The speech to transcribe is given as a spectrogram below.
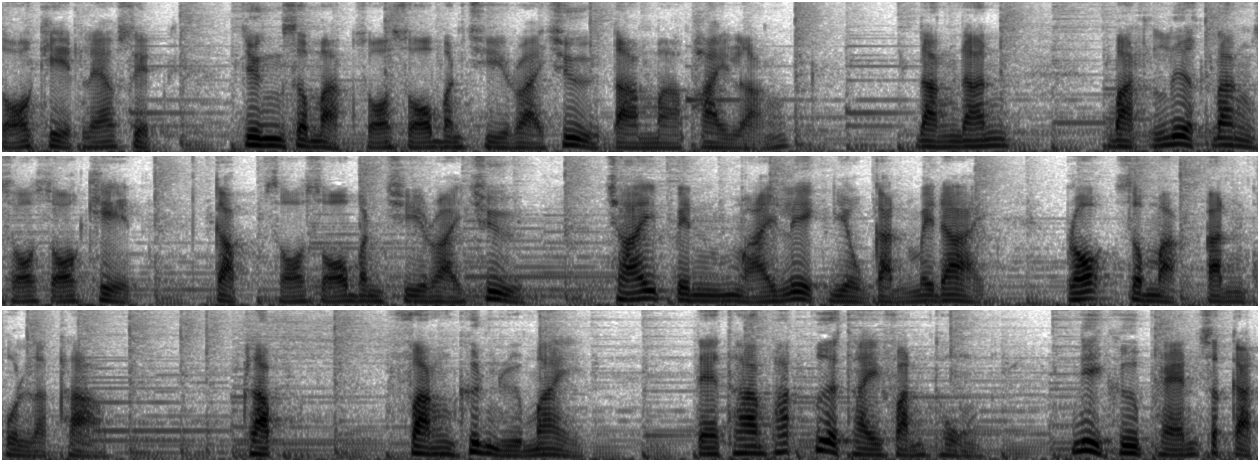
สเขตแล้วเสร็จ จึงสมัครสสบัญชีรายชื่อตามมาภายหลัง ดังนั้นบัตรเลือกตั้งสสเขต กับสสบัญชีรายชื่อ ใช้เป็นหมายเลขเดียวกันไม่ได้ เพราะสมัครกันคนละคราว ครับ ฟังขึ้นหรือไม่ แต่ทางพรรคเพื่อไทยฟันธงนี่คือแผนสกัด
